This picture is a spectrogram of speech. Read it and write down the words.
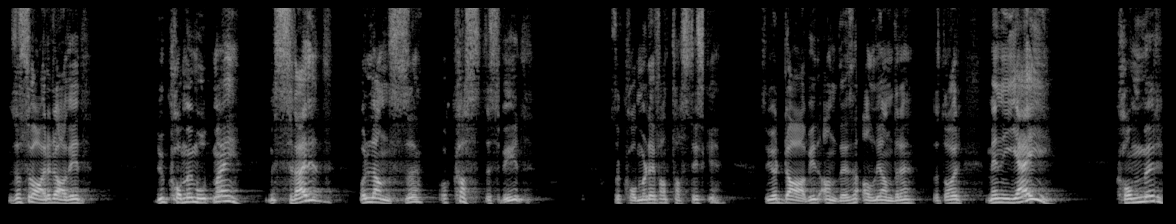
Men så svarer David, 'Du kommer mot meg med sverd og lanse og kastespyd.' Så kommer det fantastiske, Så gjør David annerledes enn alle de andre. Det står, 'Men jeg kommer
